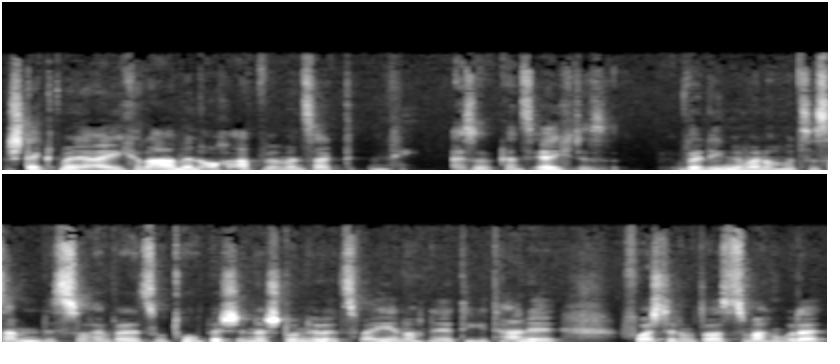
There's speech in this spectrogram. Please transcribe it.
steckt man ja eigentlich Rahmen auch ab, wenn man sagt, nee, also ganz ehrlich, das überlegen wir mal nochmal zusammen, das ist doch einfach so utopisch, in einer Stunde oder zwei hier noch eine digitale Vorstellung draus zu machen. Oder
